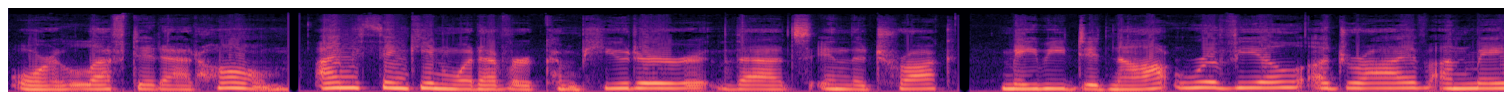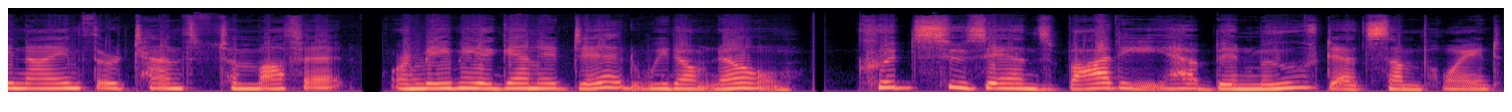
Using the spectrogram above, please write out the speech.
or left it at home. I'm thinking whatever computer that's in the truck maybe did not reveal a drive on May 9th or 10th to Moffat, or maybe again it did, we don't know. Could Suzanne's body have been moved at some point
